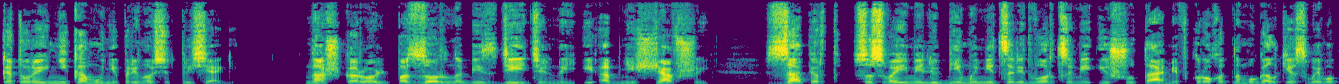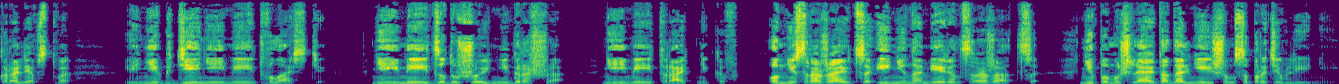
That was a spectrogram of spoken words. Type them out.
которые никому не приносят присяги. Наш король, позорно бездеятельный и обнищавший, заперт со своими любимыми царедворцами и шутами в крохотном уголке своего королевства и нигде не имеет власти, не имеет за душой ни гроша, не имеет ратников. Он не сражается и не намерен сражаться, не помышляет о дальнейшем сопротивлении.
